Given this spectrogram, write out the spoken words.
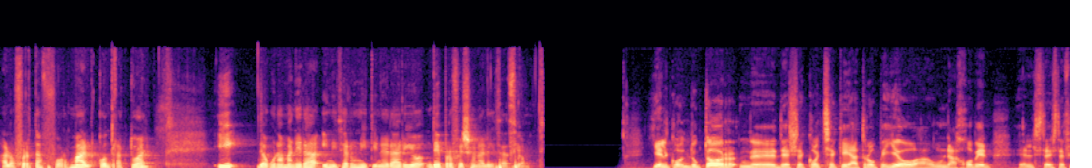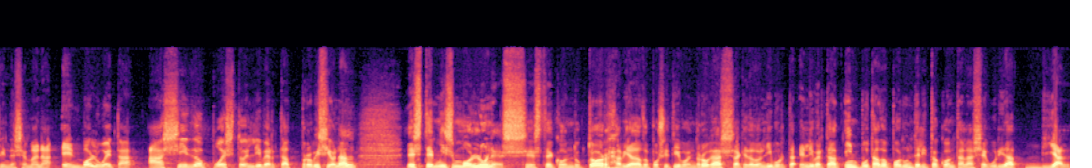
a la oferta formal contractual y de alguna manera iniciar un itinerario de profesionalización. Y el conductor eh, de ese coche que atropelló a una joven este fin de semana en Bolueta ha sido puesto en libertad provisional este mismo lunes, este conductor había dado positivo en drogas, se ha quedado en libertad, en libertad imputado por un delito contra la seguridad vial.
